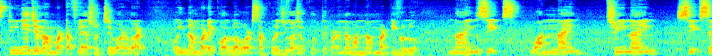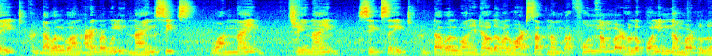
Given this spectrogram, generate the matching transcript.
স্ক্রিনে যে নাম্বারটা ফ্ল্যাশ হচ্ছে বারবার, ওই নাম্বারে কল বা হোয়াটসঅ্যাপ করে যোগাযোগ করতে পারেন। আমার নাম্বারটি হলো nine six one nine three nine six eight double one আরেকবার বলি nine six one nine three nine six eight double one এটা হলো আমার হোয়াটসঅ্যাপ নাম্বার ফোন নাম্বার হলো কলিং নাম্বার হলো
